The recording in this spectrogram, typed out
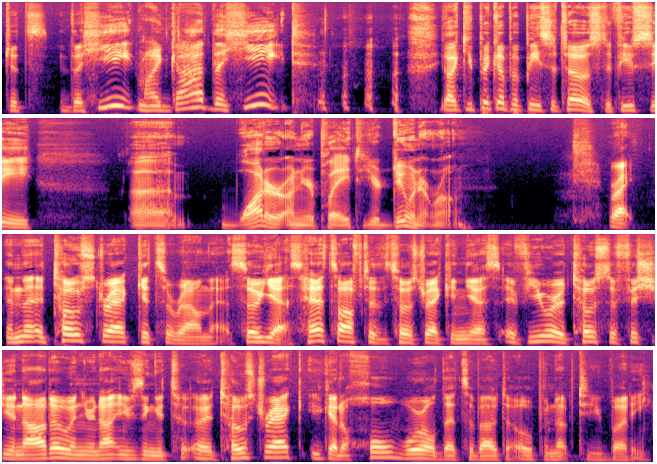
Gets the heat. My God, the heat. Like you pick up a piece of toast, if you see um water on your plate, you're doing it wrong. Right. And the toast rack gets around that. So, yes, hats off to the toast rack. And yes, if you are a toast aficionado and you're not using a, to- a toast rack, you got a whole world that's about to open up to you, buddy.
